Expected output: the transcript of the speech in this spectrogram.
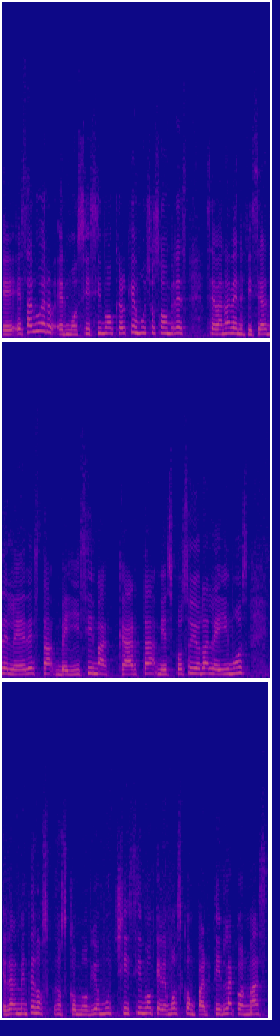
Eh, es algo hermosísimo. Creo que muchos hombres se van a beneficiar de leer esta bellísima carta. Mi esposo y yo la leímos y realmente nos, nos conmovió muchísimo. Queremos compartirla con más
